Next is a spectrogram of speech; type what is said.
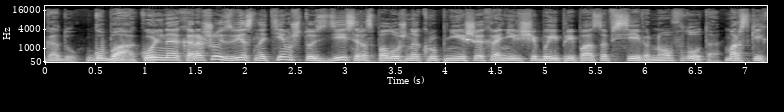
году. Губа Окольная хорошо известна тем, что здесь расположено крупнейшее хранилище боеприпасов Северного флота, морских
